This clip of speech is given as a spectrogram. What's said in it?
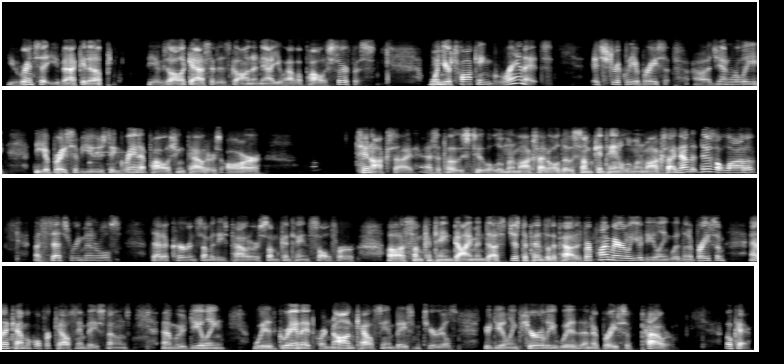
You rinse it, you vac it up, the oxalic acid is gone, and now you have a polished surface. When you're talking granite, it's strictly abrasive. Uh, generally, the abrasive used in granite polishing powders are tin oxide as opposed to aluminum oxide, although some contain aluminum oxide. Now, there's a lot of accessory minerals that occur in some of these powders. Some contain sulfur, uh, some contain diamond dust. Just depends on the powders. But primarily, you're dealing with an abrasive and a chemical for calcium based stones. And we're dealing with granite or non calcium based materials. You're dealing purely with an abrasive powder. Okay.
